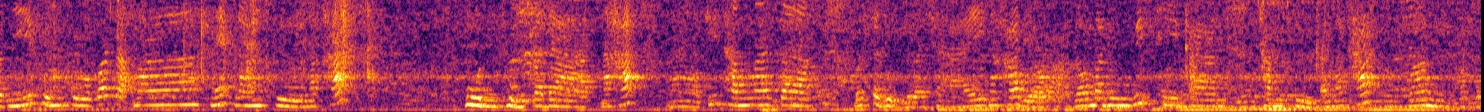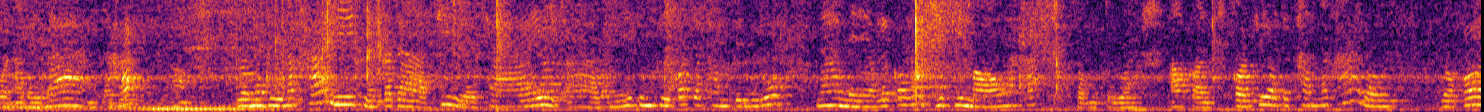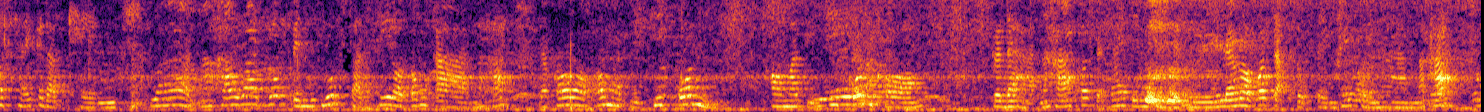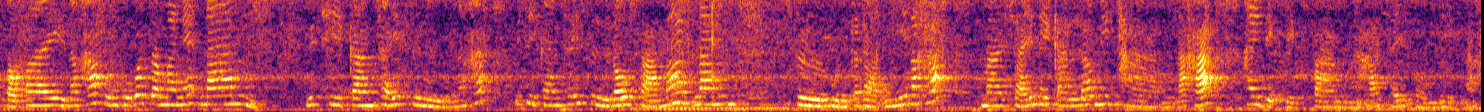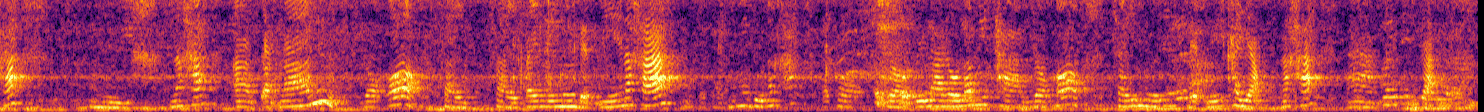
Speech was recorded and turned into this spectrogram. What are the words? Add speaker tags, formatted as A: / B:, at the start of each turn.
A: วันนี้คุณครูก็จะมาแนะนำสื่อนะคะหุ่นถุงกระดาษนะคะที่ทำมาจากวัสดุเหลือใช้นะคะ เดี๋ยวเรามาดูวิธีการทำสื่อกันนะคะ ว่ามีอุปกรณ์อะไรบ้างนะคะเรามาดูนะคะมีถุงกระดาษที่เหลือใช้ วันนี้คุณครูก็จะทำเป็นรูปหน้าแมว แล้วก็รูปพิกกี้เมาส์นะคะสองตัวก่อนก่อนที่เราจะทำนะคะเรา เราก็ใช้กระดาษแข็งวาดนะคะวาดรูปเป็นรูปสัตว์ที่เราต้องการนะคะ แล้วก็เอามาติดที่ก้น เอามาติดที่ก้นของกระดาษนะคะก็จะได้เป็นสีแบบนี้แล้วเราก็จะตกแต่งให้สวยงามนะคะ ต่อไปนะคะคุณครูก็จะมาแนะนำวิธีการใช้สื่อนะคะ วิธีการใช้สื่อเราสามารถนำสื่อหุ่นกระดาษนี้นะคะ มาใช้ในการเล่านิทานนะคะ ให้เด็กๆฟังนะคะใช้สอนเด็กนะคะนะคะจากนั้นเราก็ใส่ใส่ไปในมือแบบนี้นะคะใส่แบบนี้ให้ดูนะคะ แล้วก็เราเวลาเราเล่านิทานเราก็ใช้มือแบบนี้ขยับนะคะ ที่จะ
